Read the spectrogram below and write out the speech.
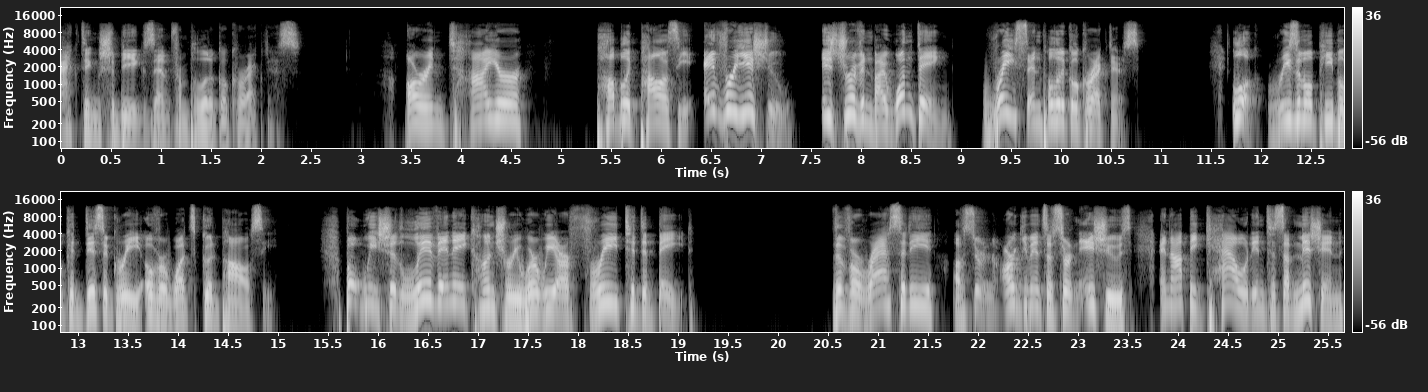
Acting should be exempt from political correctness. Our entire public policy, every issue is driven by one thing race and political correctness. Look, reasonable people could disagree over what's good policy, but we should live in a country where we are free to debate the veracity of certain arguments of certain issues and not be cowed into submission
